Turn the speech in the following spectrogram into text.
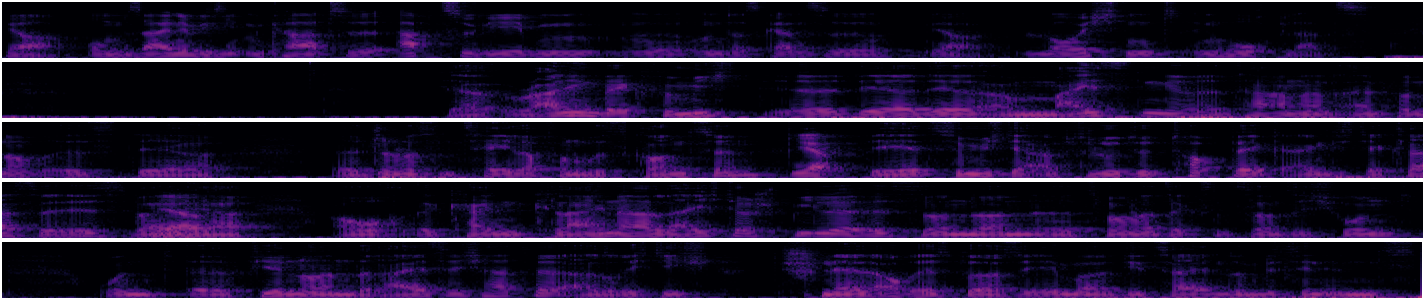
ja, um seine Visitenkarte abzugeben äh, und das Ganze ja, leuchtend in Hochglanz. Ja, Running Back für mich, äh, der, der am meisten getan hat, einfach noch, ist der äh, Jonathan Taylor von Wisconsin, Ja. der jetzt für mich der absolute Topback eigentlich der Klasse ist, weil Ja. er auch äh, kein kleiner, leichter Spieler ist, sondern äh, 226 Pfund und äh, 439 hatte, also richtig schnell auch ist. Du hast ja immer die Zeiten so ein bisschen ins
